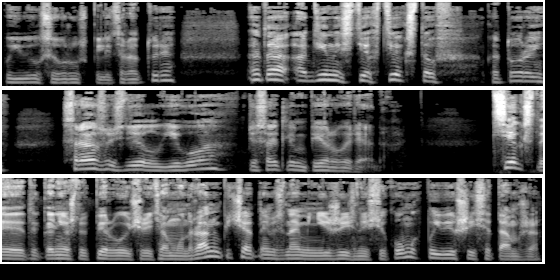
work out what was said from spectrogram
появился в русской литературе. Это один из тех текстов, который сразу сделал его писателем первого ряда. Тексты — это, конечно, в первую очередь ОМОН рано печатные в знамени и жизнь насекомых, появившиеся там же.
